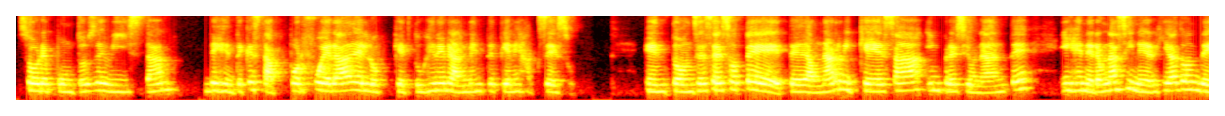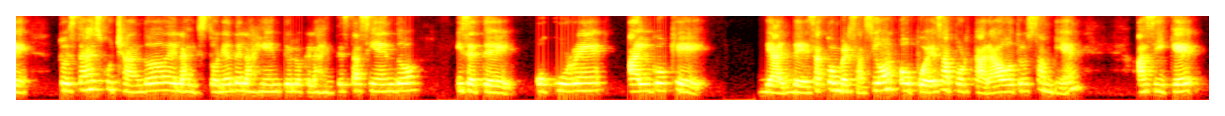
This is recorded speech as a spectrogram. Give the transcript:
sobre puntos de vista de gente que está por fuera de lo que tú generalmente tienes acceso. Entonces eso te, te da una riqueza impresionante y genera una sinergia donde tú estás escuchando de las historias de la gente o lo que la gente está haciendo y se te ocurre algo que de, esa conversación o puedes aportar a otros también. Así que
